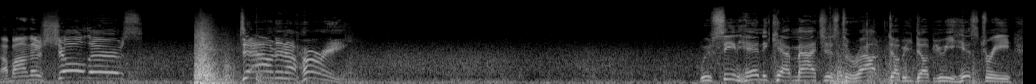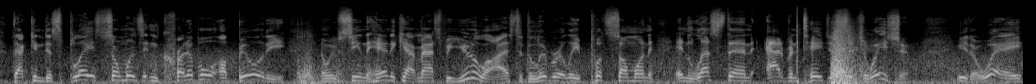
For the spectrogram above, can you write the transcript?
Up on their shoulders. Down in a hurry. We've seen handicap matches throughout WWE history that can display someone's incredible ability. And we've seen the handicap match be utilized to deliberately put someone in less than advantageous situation. Either way,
